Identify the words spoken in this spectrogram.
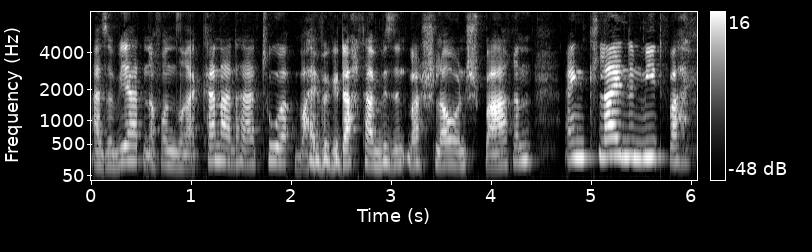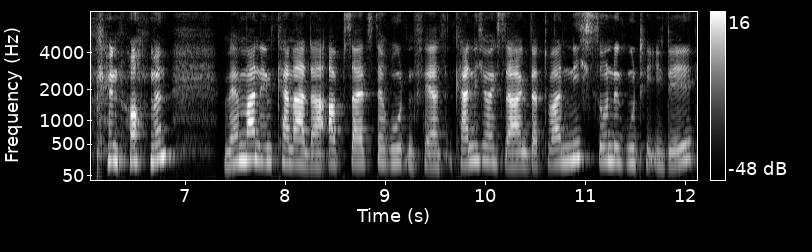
Also wir hatten auf unserer Kanada-Tour, weil wir gedacht haben, wir sind mal schlau und sparen, einen kleinen Mietwagen genommen. Wenn man in Kanada abseits der Routen fährt, kann ich euch sagen, das war nicht so eine gute Idee.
